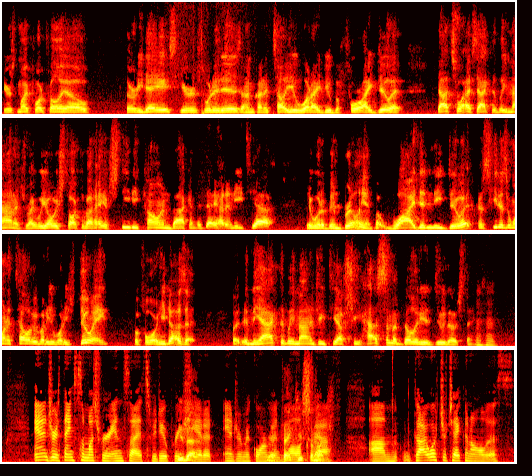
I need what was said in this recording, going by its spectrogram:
Here's my portfolio 30 days, here's what it is, and I'm going to tell you what I do before I do it. That's why it's actively managed, right? We always talked about, hey, if Stevie Cohen back in the day had an ETF, it would have been brilliant. But why didn't he do it? Because he doesn't want to tell everybody what he's doing before he does it. But in the actively managed ETF, she has some ability to do those things. Mm-hmm. Andrew, thanks so much for your insights. We do appreciate it. Andrew McOrmond, yeah, thank you so much. Um, Guy, what's your take on all this?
